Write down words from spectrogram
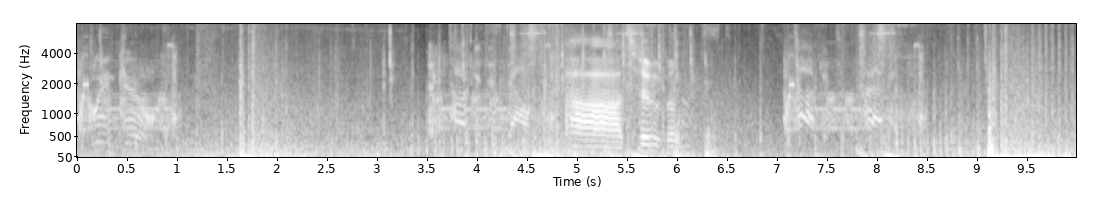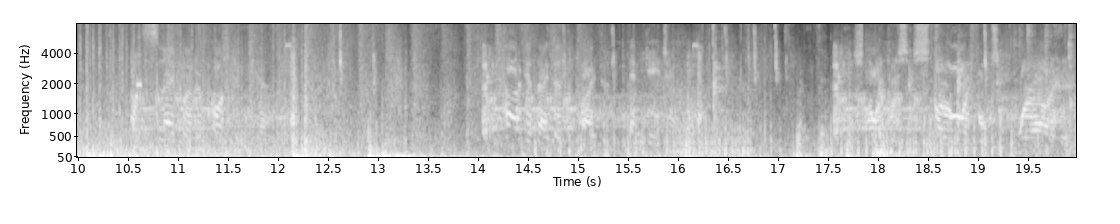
Clean kill. Target is down. Ah, two of them. Target tracking. Sniper reporting kill. Target identified. Engaging. Snipers, snow rifles. We're out of here.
